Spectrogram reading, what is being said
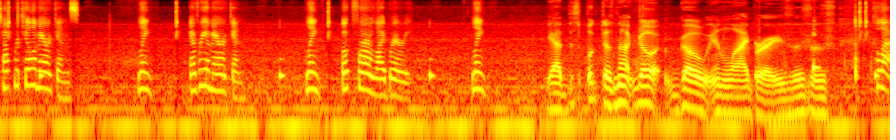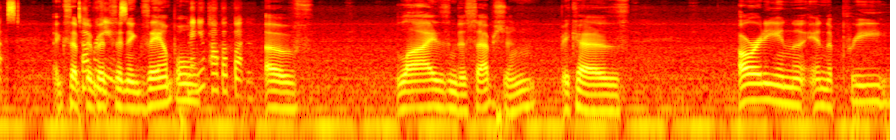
Top for Kill Americans. Link. Every American. Link. Book for our library. Link. Yeah, this book does not go go in libraries. This is Collapsed. Except Top if it's an example Menu pop up button. of lies and deception because already in the in the pre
